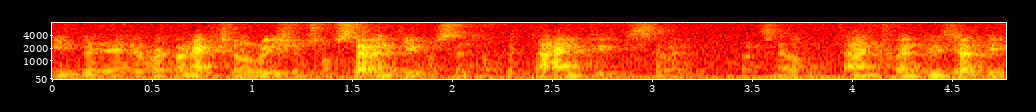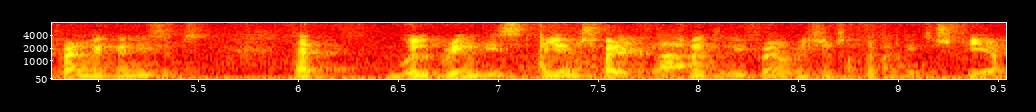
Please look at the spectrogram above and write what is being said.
in the reconnection regions of 70% of the time, 57% of the time, 20. These are different mechanisms that will bring this ionospheric plasma into different regions of the magnetosphere.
